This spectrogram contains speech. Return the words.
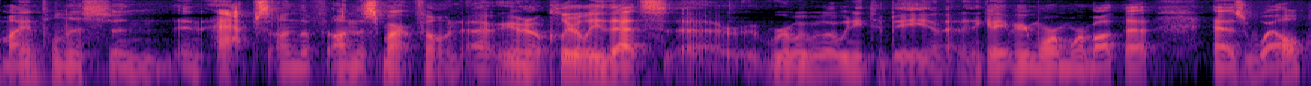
mindfulness and, and apps on the on the smartphone. Uh, you know, clearly that's uh, really where we need to be, and I think I hear more and more about that as well.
